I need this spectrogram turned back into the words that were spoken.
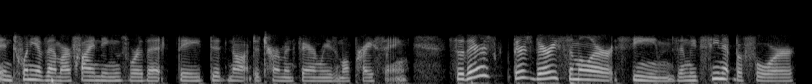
in 20 of them, our findings were that they did not determine fair and reasonable pricing. So there's there's very similar themes, and we've seen it before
